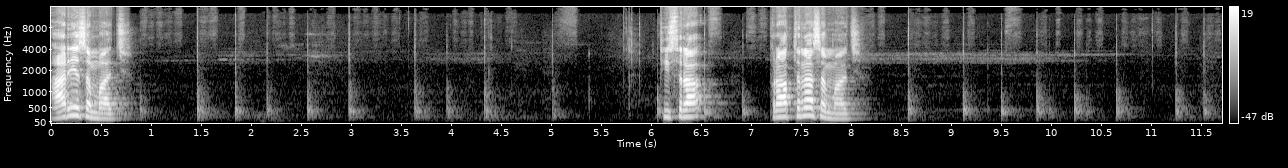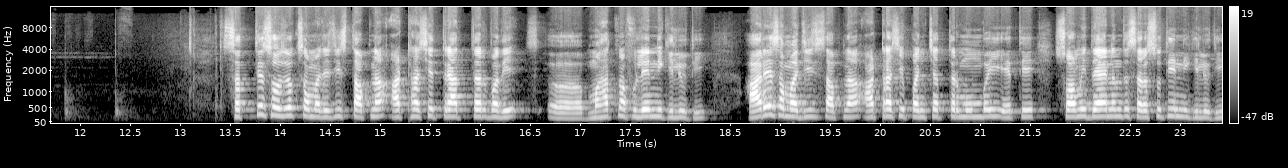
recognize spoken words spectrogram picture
आर्य समाज. तिसरा प्रार्थना समाज। सत्यशोधक समाजाची स्थापना अठराशे त्र्याहत्तरमध्ये महात्मा फुले यांनी केली होती. आर्य समाजाची स्थापना अठराशे पंच्याहत्तर मुंबई येथे स्वामी दयानंद सरस्वती यांनी केली होती.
